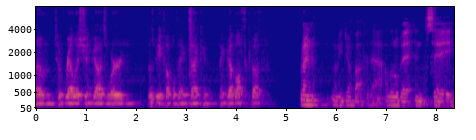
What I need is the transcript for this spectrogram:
um, to relish in God's Word. Those would be a couple things I can think of off the cuff. Ryan, let me jump off of that a little bit and say,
